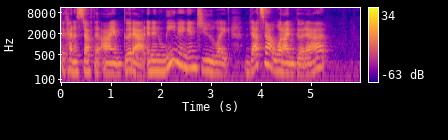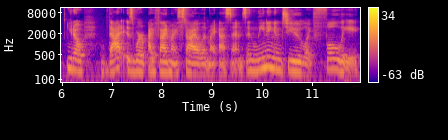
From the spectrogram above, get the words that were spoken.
the kind of stuff that i am good at. And in leaning into like that's not what i'm good at you know that is where i find my style and my essence. And leaning into like fully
